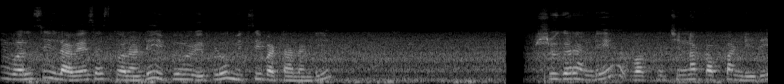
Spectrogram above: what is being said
వలిసి ఇలా వేసేసుకోవాలండి. ఇప్పుడు ఇప్పుడు మిక్సీ పట్టాలండి. షుగర్ అండి. ఒక చిన్న కప్ అండి ఇది.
